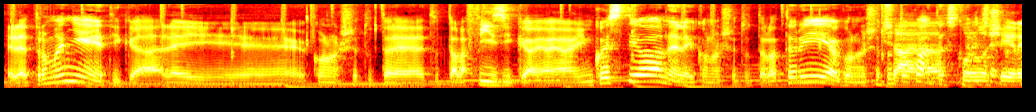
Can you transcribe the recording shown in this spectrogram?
elettromagnetica, lei eh, conosce tutte- tutta la fisica in questione, lei conosce tutta la teoria, conosce tutto Cioè, quanto. eccetera, conosce i eccetera.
